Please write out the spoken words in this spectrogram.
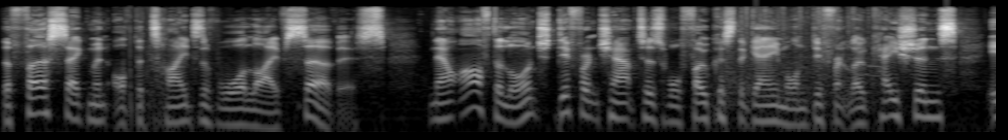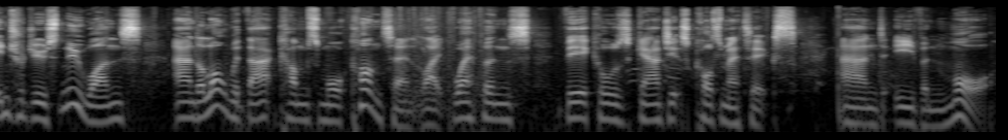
the first segment of the Tides of War live service. Now after launch, different chapters will focus the game on different locations, introduce new ones, and along with that comes more content like weapons, vehicles, gadgets, cosmetics, and even more.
